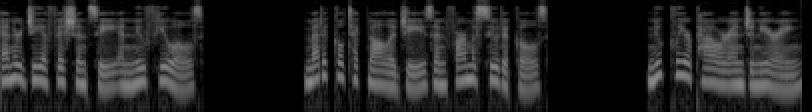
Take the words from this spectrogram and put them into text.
Energy efficiency and new fuels, medical technologies and pharmaceuticals, nuclear power engineering,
